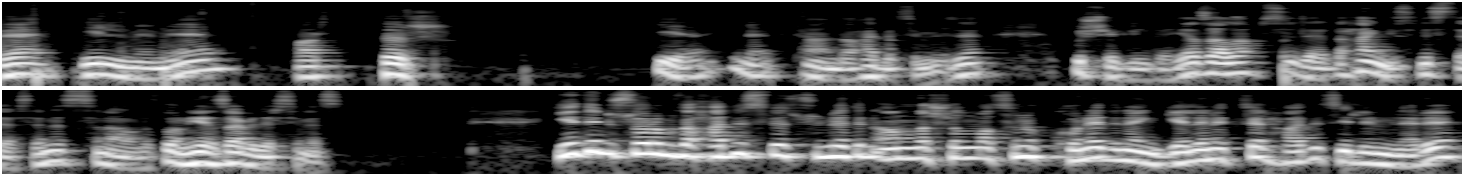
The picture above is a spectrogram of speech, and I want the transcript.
Ve ilmimi arttır. Diye yine bir tane daha hadisimizi bu şekilde yazalım. Sizler de hangisini isterseniz sınavınızda onu yazabilirsiniz. Yedinci sorumuzda hadis ve sünnetin anlaşılmasını konu edinen geleneksel hadis ilimleri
